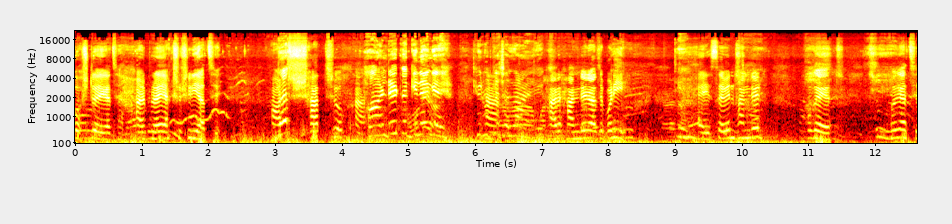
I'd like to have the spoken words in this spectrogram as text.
কষ্ট হয়ে গেছে আর প্রায় একশো সিঁড়ি আছে। আর সাতশো হ্যাঁ। হ্যাঁ। আর হান্ড্রেড আছে পড়ি? এই সেভেন হান্ড্রেড হয়ে গেছে। হয়ে গেছে।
